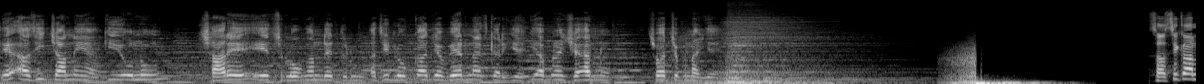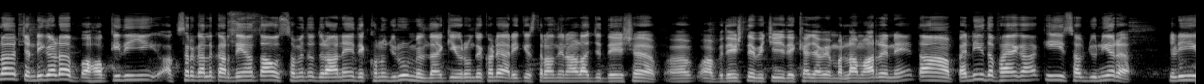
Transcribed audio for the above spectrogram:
ਤੇ ਅਸੀਂ ਚਾਹੁੰਦੇ ਹਾਂ ਕਿ ਉਹਨੂੰ ਸਾਰੇ ਇਸ ਸਲੋਗਨ ਦੇ ਥਰੂ ਅਸੀਂ ਲੋਕਾਂ 'ਚ ਅਵੇਅਰਨੈਸ ਕਰੀਏ ਕਿ ਆਪਣੇ ਸ਼ਹਿਰ ਨੂੰ ਸਵੱਛ ਬਣਾਈਏ। ਸਤਿ ਸ਼੍ਰੀ ਅਕਾਲ, ਚੰਡੀਗੜ੍ਹ ਹਾਕੀ ਦੀ ਅਕਸਰ ਗੱਲ ਕਰਦੇ ਆ ਤਾਂ ਉਸ ਸਮੇਂ ਦੇ ਦੌਰਾਨ ਇਹ ਦੇਖਣ ਨੂੰ ਜ਼ਰੂਰ ਮਿਲਦਾ ਹੈ ਕਿ ਉਰੋਂ ਦੇ ਖਿਡਾਰੀ ਕਿਸ ਤਰ੍ਹਾਂ ਦੇ ਨਾਲ ਅੱਜ ਦੇਸ਼ ਵਿਦੇਸ਼ ਦੇ ਵਿੱਚ ਦੇਖਿਆ ਜਾਵੇ ਮੱਲਾ ਮਾਰ ਰਹੇ ਨੇ। ਤਾਂ ਪਹਿਲੀ ਦਫਾ ਹੈਗਾ ਕਿ ਸਬ ਜੂਨੀਅਰ ਜਿਹੜੀ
